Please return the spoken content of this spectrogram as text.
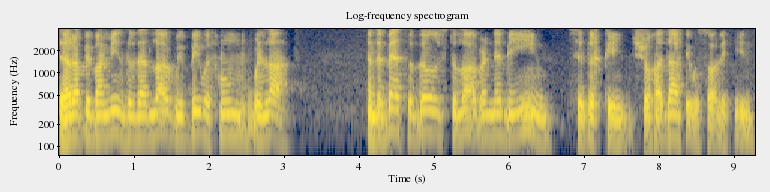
Ya Rabbi by means of that love we be with whom we love and the best of those to love are Nabiyeen, Siddiqeen, Shuhada'i wa Saliheen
